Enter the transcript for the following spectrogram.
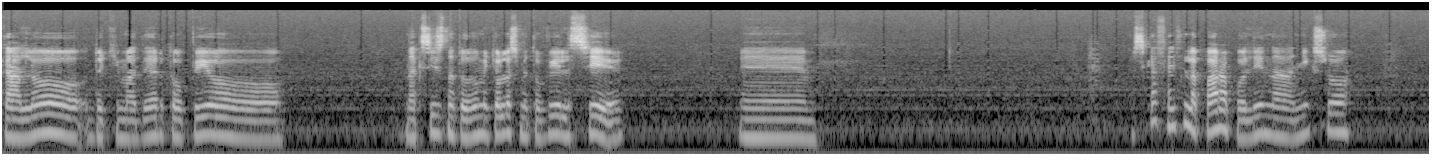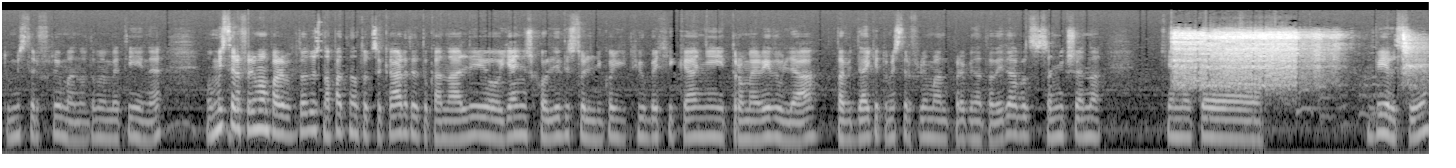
καλό ντοκιμαντέρ το οποίο να αξίζει να το δούμε κιόλας με το VLC. Ε, Βασικά θα ήθελα πάρα πολύ να ανοίξω του Mr. Freeman, να δούμε με τι είναι. Ο Mr. Freeman παρεμπιπτόντως να πάτε να το τσεκάρετε το κανάλι, ο Γιάννης Χολίδης στο ελληνικό YouTube έχει κάνει τρομερή δουλειά. Τα βιντεάκια του Mr. Freeman πρέπει να τα δείτε, θα σας ανοίξω ένα και με το VLC.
